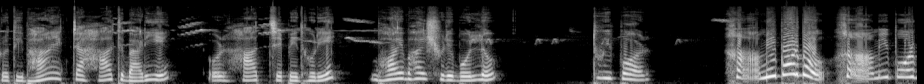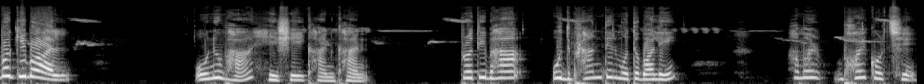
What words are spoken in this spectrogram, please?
প্রতিভা একটা হাত বাড়িয়ে ওর হাত চেপে ধরে ভয় ভয় সুরে বলল, তুই পড়। আমি পড়ব? আমি পড়ব কি বল? অনুভা হেসেই খান খান। প্রতিভা উদ্ভ্রান্তের মতো বলে, আমার ভয় করছে।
